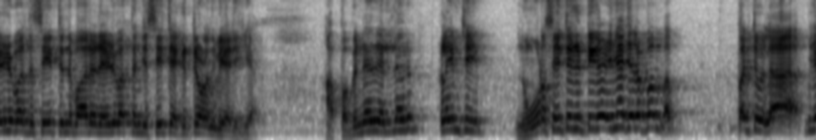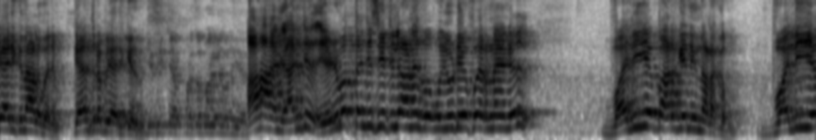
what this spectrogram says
എഴുപത് സീറ്റിന് പകരം ഒരു എഴുപത്തഞ്ച് സീറ്റേ കിട്ടിയോളൂ എന്ന് വിചാരിക്കുക. അപ്പോൾ പിന്നെ ഇത് എല്ലാവരും ക്ലെയിം ചെയ്യും. നൂറ് സീറ്റ് കിട്ടി കഴിഞ്ഞാൽ ചിലപ്പം പറ്റൂല. വിചാരിക്കുന്ന ആൾ വരും. കേന്ദ്രം വിചാരിക്കുന്നത് ആ അഞ്ച് എഴുപത്തഞ്ച് സീറ്റിലാണ് യു ഡി എഫ് വരണമെങ്കിൽ വലിയ ബാർഗനിങ് നടക്കും. വലിയ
